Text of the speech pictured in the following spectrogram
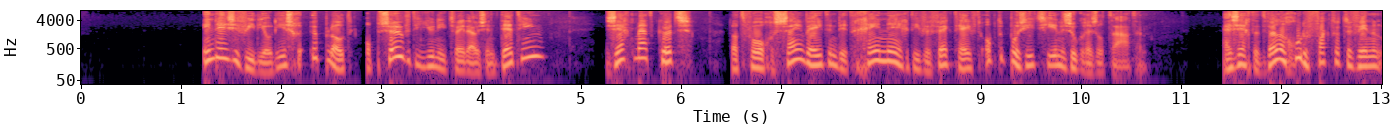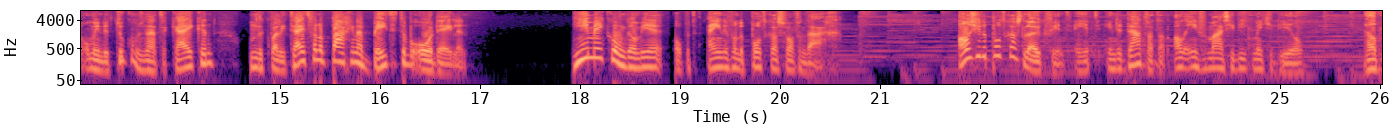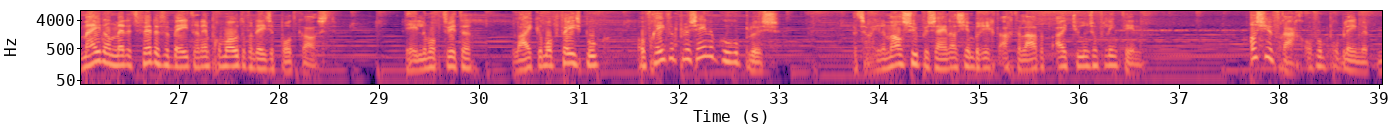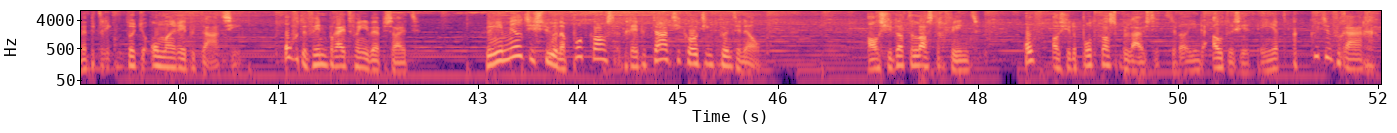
In deze video, die is geüpload op 17 juni 2013, zegt Matt Cutts dat volgens zijn weten dit geen negatief effect heeft op de positie in de zoekresultaten. Hij zegt het wel een goede factor te vinden om in de toekomst naar te kijken om de kwaliteit van een pagina beter te beoordelen. Hiermee kom ik dan weer op het einde van de podcast van vandaag. Als je de podcast leuk vindt en je hebt inderdaad wat aan alle informatie die ik met je deel, help mij dan met het verder verbeteren en promoten van deze podcast. Deel hem op Twitter, like hem op Facebook of geef een plus 1 op Google+. Het zou helemaal super zijn als je een bericht achterlaat op iTunes of LinkedIn. Als je een vraag of een probleem hebt met betrekking tot je online reputatie of de vindbaarheid van je website, kun je een mailtje sturen naar podcast.reputatiecoaching.nl. Als je dat te lastig vindt, of als je de podcast beluistert terwijl je in de auto zit en je hebt acute vraag,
